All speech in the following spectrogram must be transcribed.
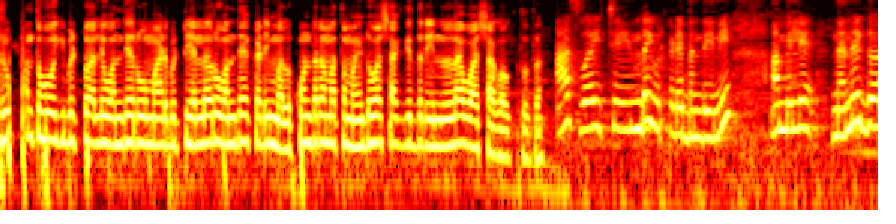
ಟ್ರಿಪ್ ಅಂತ ಹೋಗಿಬಿಟ್ಟು ಅಲ್ಲಿ ಒಂದೇ ರೂಮ್ ಮಾಡಿಬಿಟ್ಟು ಎಲ್ಲರೂ ಒಂದೇ ಕಡೆ ಮಲ್ಕೊಂಡ್ರೆ ಮತ್ತು ಮೈಂಡ್ ವಾಶ್ ಆಗಿದ್ರೆ ಇನ್ನೆಲ್ಲ ವಾಶ್ ಆಗೋಗ್ತದೆ. ಆ ಸ್ವ ಇಚ್ಛೆಯಿಂದ ಇವ್ರ ಕಡೆ ಬಂದೀನಿ. ಆಮೇಲೆ ನನಗೆ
